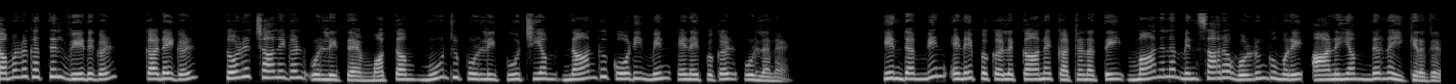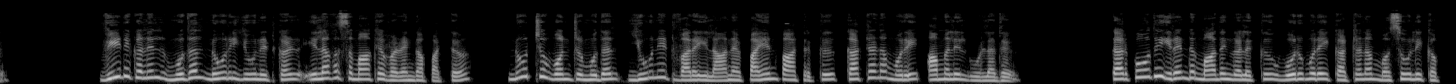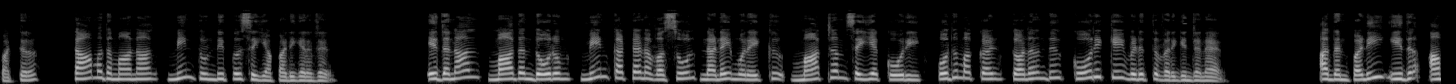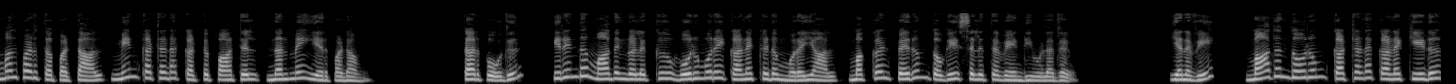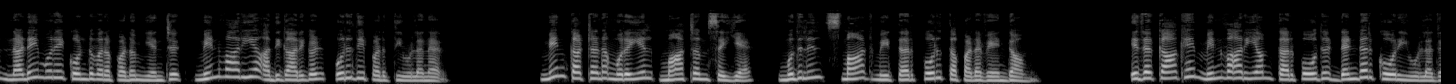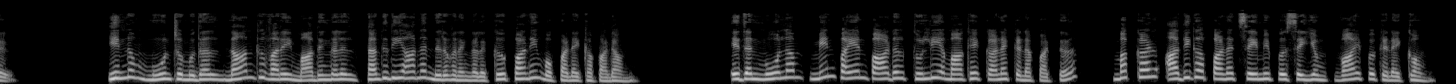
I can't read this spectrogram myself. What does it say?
தமிழகத்தில் வீடுகள் கடைகள் தொழிற்சாலைகள் உள்ளிட்ட மொத்தம் மூன்று புள்ளி பூஜ்ஜியம் நான்கு கோடி மின் இணைப்புகள் உள்ளன. இந்த மின் இணைப்புகளுக்கான கட்டணத்தை மாநில மின்சார ஒழுங்குமுறை ஆணையம் நிர்ணயிக்கிறது. வீடுகளில் முதல் நூறு யூனிட்கள் இலவசமாக வழங்கப்பட்டு நூற்று ஒன்று முதல் யூனிட் வரையிலான பயன்பாட்டுக்கு கட்டண முறை அமலில் உள்ளது. தற்போது இரண்டு மாதங்களுக்கு ஒருமுறை கட்டணம் வசூலிக்கப்பட்டு தாமதமானால் மீன் துண்டிப்பு செய்யப்படுகிறது. இதனால் மாதந்தோறும் மீன் கட்டண வசூல் நடைமுறைக்கு மாற்றம் செய்யக் கோரி பொதுமக்கள் தொடர்ந்து கோரிக்கை விடுத்து வருகின்றனர். அதன்படி இது அமல்படுத்தப்பட்டால் மீன் கட்டண கட்டுப்பாட்டில் நன்மை ஏற்படும். தற்போது இரண்டு மாதங்களுக்கு ஒருமுறை கணக்கிடும் முறையால் மக்கள் பெரும் தொகை செலுத்த வேண்டியுள்ளது. எனவே மாதந்தோறும் கட்டண கணக்கீடு நடைமுறை கொண்டுவரப்படும் என்று மின்வாரிய அதிகாரிகள் உறுதிப்படுத்தியுள்ளனர். மின் கட்டண முறையில் மாற்றம் செய்ய முதலில் ஸ்மார்ட் மீட்டர் பொருத்தப்பட வேண்டும். இதற்காக மின்வாரியம் தற்போது டெண்டர் கோரியுள்ளது. இன்னும் மூன்று முதல் நான்கு வரை மாதங்களில் தகுதியான நிறுவனங்களுக்கு பணி ஒப்படைக்கப்படும். இதன் மூலம் மின் பயன்பாடு துல்லியமாக கணக்கிடப்பட்டு மக்கள் அதிக பண சேமிப்பு செய்யும் வாய்ப்பு கிடைக்கும்.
